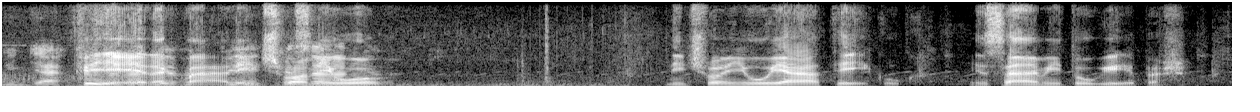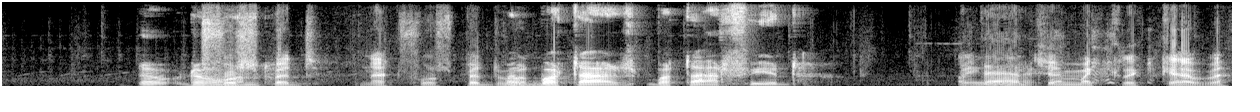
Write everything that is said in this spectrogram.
Mindjárt. Figyeljenek már, nincs valami jó... Nincs valami jó játékuk. Ilyen számítógépes. De, de Net Meg van. Batár, Batárfield. Még Batár- nincsen megkrekkelve.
